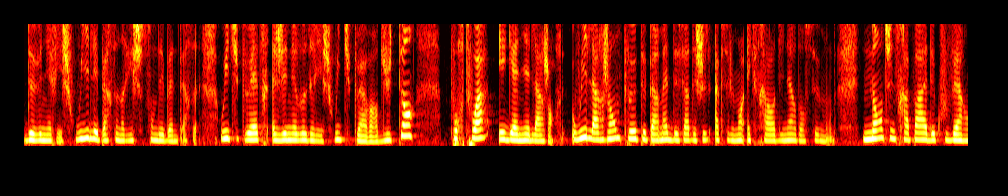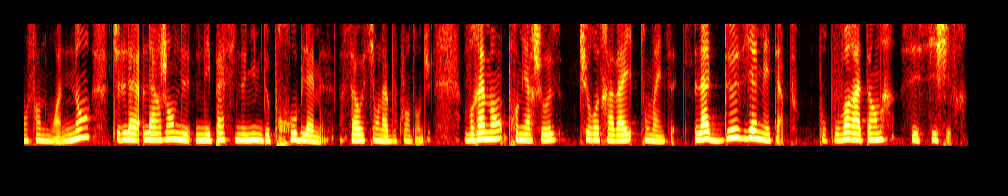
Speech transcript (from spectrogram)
devenir riche. Oui, les personnes riches sont des bonnes personnes. Oui, tu peux être généreuse et riche. Oui, tu peux avoir du temps pour toi et gagner de l'argent. Oui, l'argent peut te permettre de faire des choses absolument extraordinaires dans ce monde. Non, tu ne seras pas à découvert en fin de mois. Non, l'argent n'est pas synonyme de problème. Ça aussi, on l'a beaucoup entendu. Vraiment, première chose, tu retravailles ton mindset. La deuxième étape pour pouvoir atteindre ces six chiffres,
